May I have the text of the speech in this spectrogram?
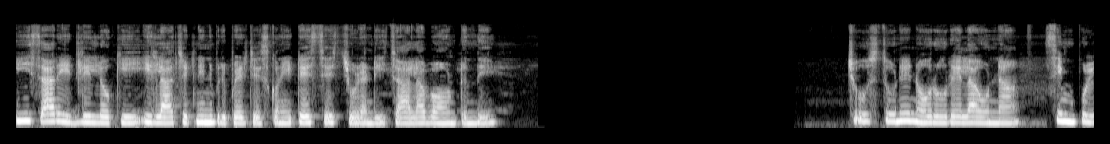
ఈసారి ఇడ్లీలోకి ఇలా చట్నీని ప్రిపేర్ చేసుకొని టేస్ట్ చేసి చూడండి. చాలా బాగుంటుంది. చూస్తూనే నోరూరేలా ఉన్న సింపుల్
